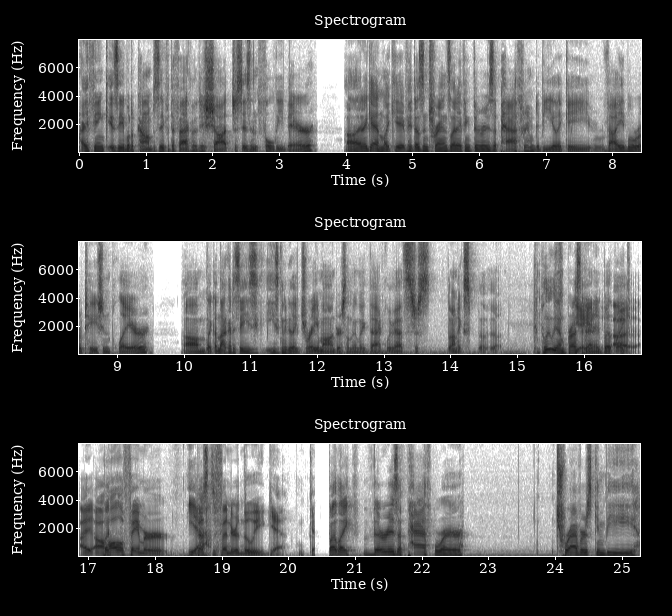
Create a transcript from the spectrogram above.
i think is able to compensate for the fact that his shot just isn't fully there. Uh, and again like if it doesn't translate i think there is a path for him to be like a valuable rotation player. Um, like i'm not going to say he's he's going to be like Draymond or something like that. Like that's just unexpected uh, completely unprecedented. Yeah, but like uh, I, a but, Hall of Famer, yeah. best defender in the league. Yeah. Okay. But like there is a path where Travers can be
